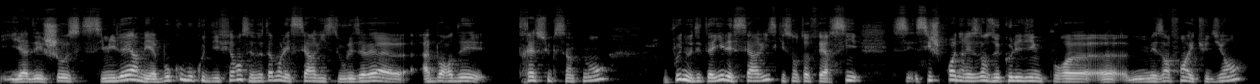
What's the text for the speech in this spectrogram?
Il y a des choses similaires, mais il y a beaucoup, beaucoup de différences, et notamment les services. Vous les avez abordés très succinctement. Vous pouvez nous détailler les services qui sont offerts. Si, si, si je prends une résidence de co-living pour euh, euh, mes enfants étudiants,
